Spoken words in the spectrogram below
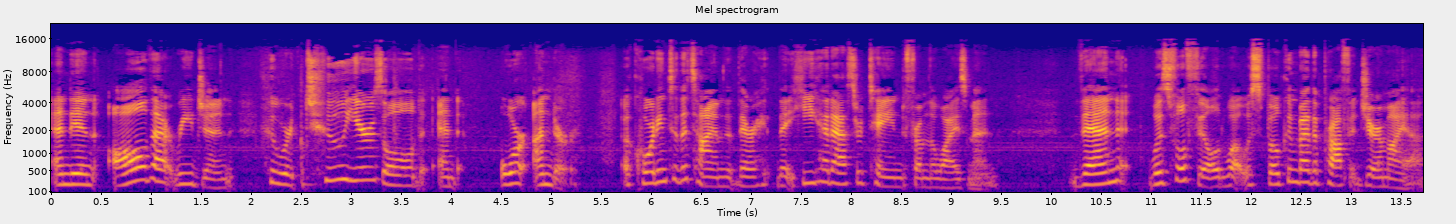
and in all that region who were two years old and or under, according to the time that there that he had ascertained from the wise men. Then was fulfilled what was spoken by the prophet Jeremiah.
